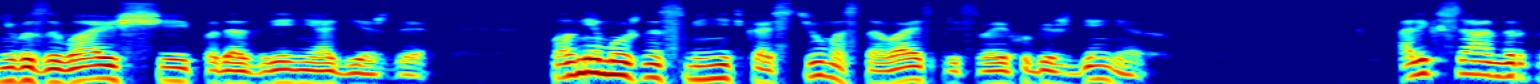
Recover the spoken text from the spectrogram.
не вызывающей подозрений одежды. Вполне можно сменить костюм, оставаясь при своих убеждениях. Александр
